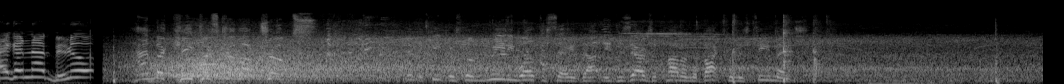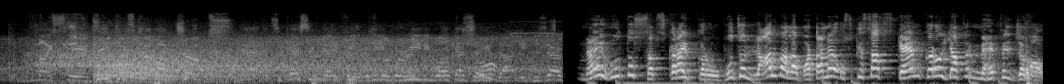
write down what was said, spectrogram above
आएगा ना भिड़ो And the keeper's come up trumps. I think the keeper's done really well to save that. He deserves a pat on the back from his teammates. Nicely in. Keeper's come up trumps. Yeah, it's a guessing game. Keeper really well to save that. He deserves. नए हो तो सब्सक्राइब करो वो जो लाल वाला बटन है उसके साथ स्कैम करो या फिर महफिल जमाओ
